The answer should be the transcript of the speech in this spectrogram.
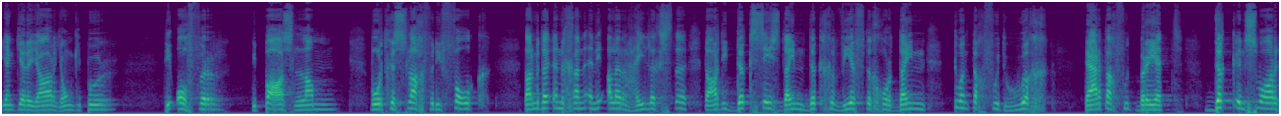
een keer 'n jaar Yom Kippur die offer die paaslam word geslag vir die volk. Dan moet hy ingaan in die allerheiligste daardie dik 6 duim dik gewefte gordyn 20 voet hoog 30 voet breed dik en swaar.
